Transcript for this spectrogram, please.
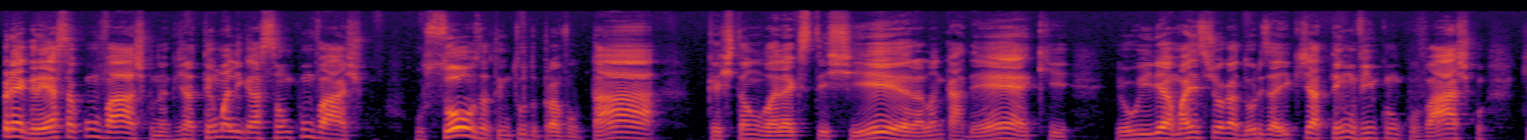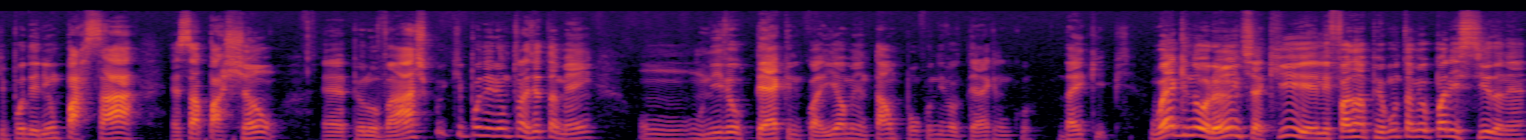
pregressa com o Vasco, né? Que já tem uma ligação com o Vasco. O Souza tem tudo para voltar, questão do Alex Teixeira, Allan Kardec. Eu iria mais nesses jogadores aí que já têm um vínculo com o Vasco, que poderiam passar essa paixão é, pelo Vasco e que poderiam trazer também um, um, nível técnico aí, aumentar um pouco o nível técnico da equipe. O ignorante aqui, ele faz uma pergunta meio parecida, né?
